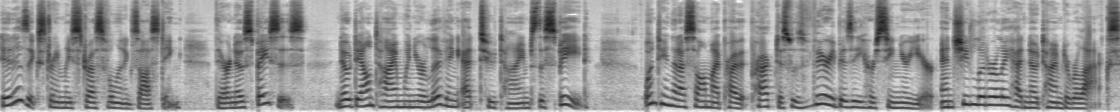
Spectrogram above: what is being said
it is extremely stressful and exhausting. There are no spaces, no downtime when you're living at 2 times the speed. One teen that I saw in my private practice was very busy her senior year, and she literally had no time to relax.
